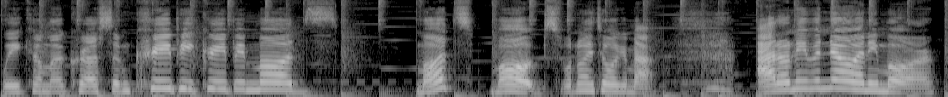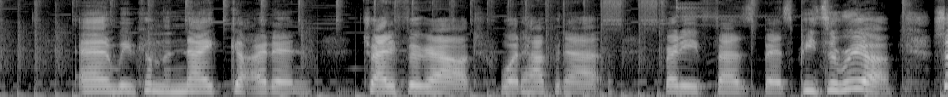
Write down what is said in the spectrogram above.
we come across some creepy, creepy mods. Mods? Mobs. What am I talking about? I don't even know anymore. And we become the night guard and try to figure out what happened at Freddy Fazbear's Pizzeria. So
